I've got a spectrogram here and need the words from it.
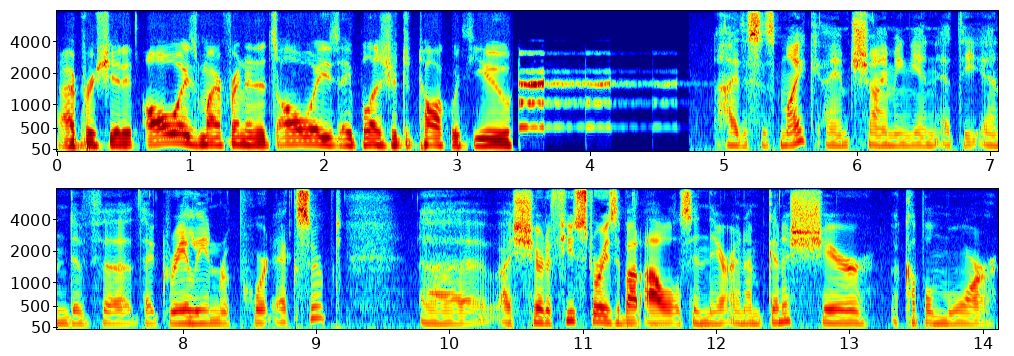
I appreciate it always, my friend, and it's always a pleasure to talk with you. Hi, this is Mike. I am chiming in at the end of uh, the Gralien Report excerpt. Uh, I shared a few stories about owls in there, and I'm going to share a couple more.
